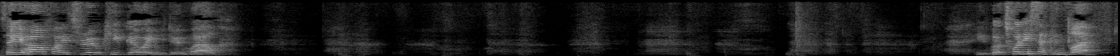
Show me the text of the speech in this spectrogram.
So you're halfway through, keep going, you're doing well. You've got 20 seconds left.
